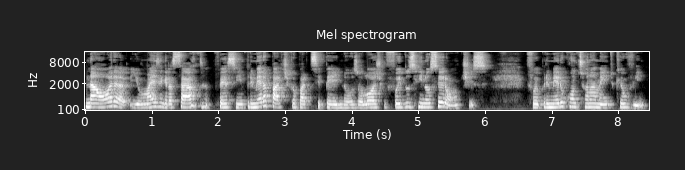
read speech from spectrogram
Na hora, e o mais engraçado foi assim: a primeira parte que eu participei no zoológico foi dos rinocerontes. Foi o primeiro condicionamento que eu vi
